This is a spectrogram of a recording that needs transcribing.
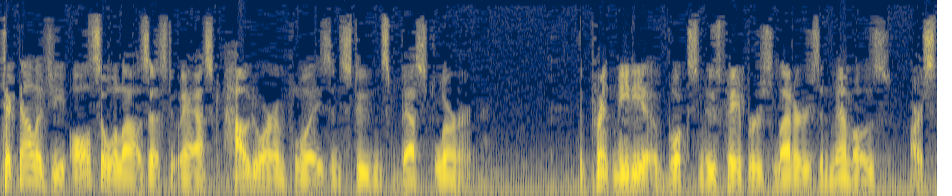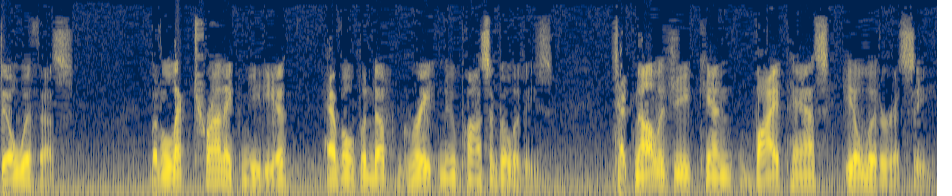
Technology also allows us to ask, how do our employees and students best learn? The print media of books, newspapers, letters, and memos are still with us. But electronic media have opened up great new possibilities. Technology can bypass illiteracy,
